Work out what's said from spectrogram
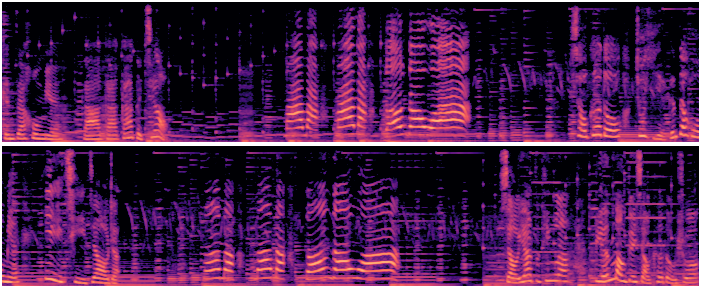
跟在后面，嘎嘎嘎的叫：“妈妈，妈妈，等等我！”小蝌蚪就也跟在后面。一起叫着：“妈妈，妈妈，等等我！”小鸭子听了，连忙对小蝌蚪说：“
